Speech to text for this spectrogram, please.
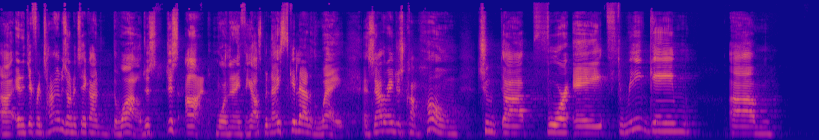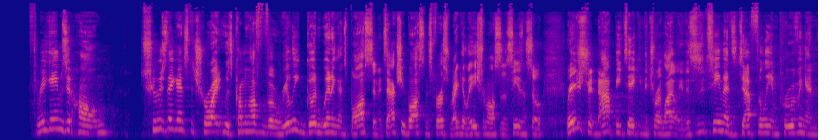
uh, in a different time zone to take on the Wild. Just just odd more than anything else, but nice to get it out of the way. And so now the Rangers come home to uh, for a three game, um, three games at home. Tuesday against Detroit, who's coming off of a really good win against Boston. It's actually Boston's first regulation loss of the season. So Rangers should not be taking Detroit lightly. This is a team that's definitely improving and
